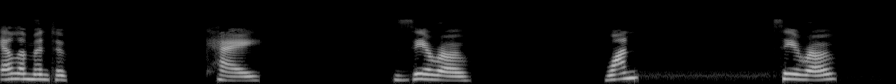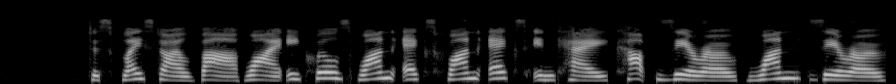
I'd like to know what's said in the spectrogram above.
element of k 0 1 0 display style bar y equals 1 x 1 x in k cup 0 1 0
